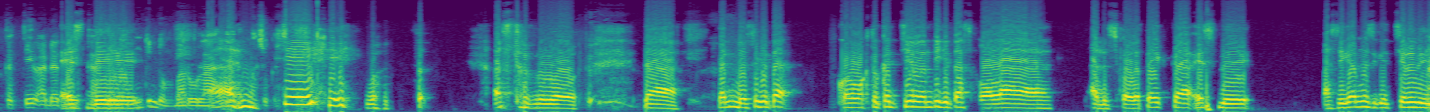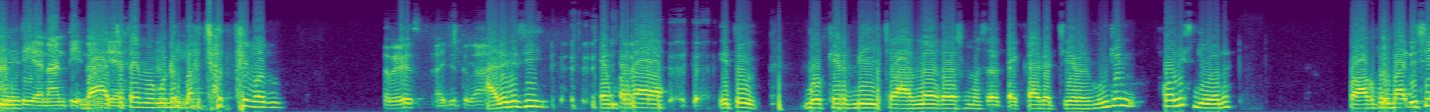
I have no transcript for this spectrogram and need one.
Kecil ada TK SD. Mungkin dong baru lahir masuk SD. Astagfirullah. Nah, kan biasa kita kalau waktu kecil nanti kita sekolah, ada sekolah TK, SD. Pasti kan masih kecil nih. nanti ya nanti nanti ya Bacot emang udah Nanti. bacot emang. terus lanjut tuh ah. Ada gak sih yang pernah itu boker di celana kalau semasa TK kecil? Mungkin polis gimana? Kalau aku pribadi sih,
